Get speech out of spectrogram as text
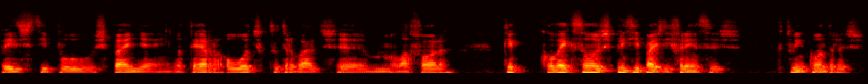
Países tipo Espanha, Inglaterra ou outros que tu trabalhes um, lá fora, que é, qual é que são as principais diferenças que tu encontras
